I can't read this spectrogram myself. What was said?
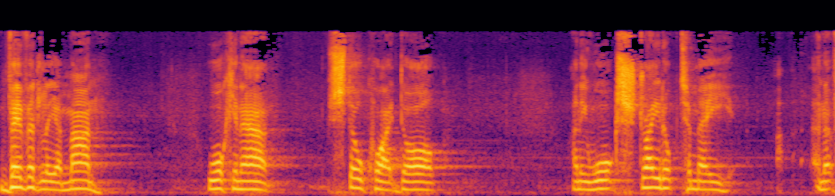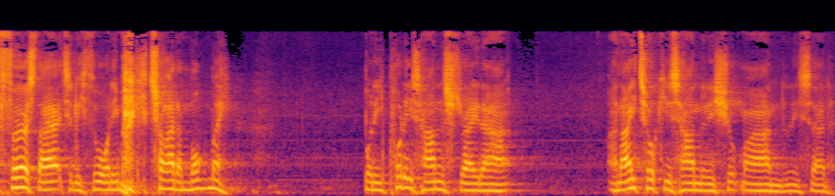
vividly a man walking out, still quite dark, and he walked straight up to me. And at first, I actually thought he might try to mug me. But he put his hand straight out, and I took his hand and he shook my hand and he said,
